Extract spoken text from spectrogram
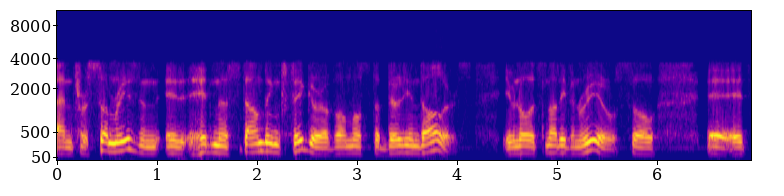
and for some reason it hid an astounding figure of almost a billion dollars. Even though it's not even real. So uh, it's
